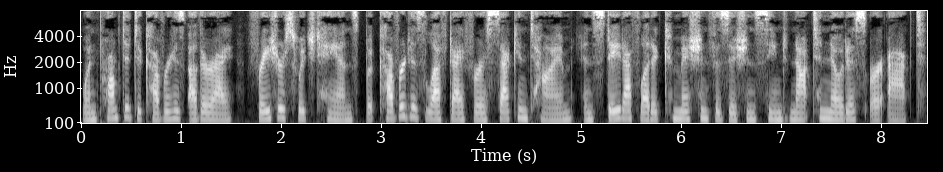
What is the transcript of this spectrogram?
when prompted to cover his other eye, Frazier switched hands but covered his left eye for a second time and state athletic commission physicians seemed not to notice or act.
